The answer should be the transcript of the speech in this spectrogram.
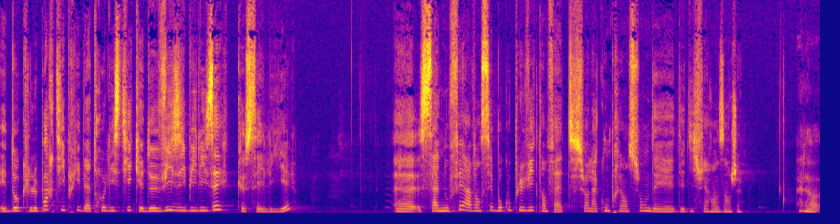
Et donc le parti pris d'être holistique et de visibiliser que c'est lié, euh, ça nous fait avancer beaucoup plus vite en fait sur la compréhension des, différents enjeux. Alors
